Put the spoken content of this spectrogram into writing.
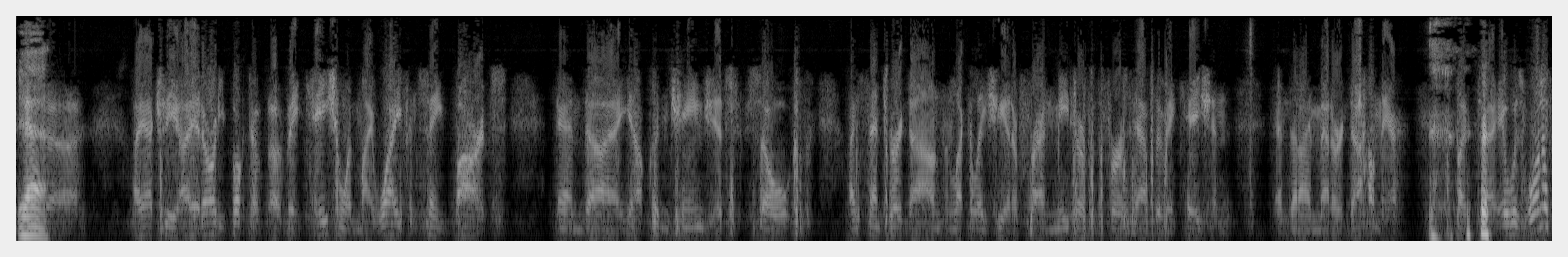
Yeah. And, uh, I actually I had already booked a, a vacation with my wife in St. Bart's, and uh, you know couldn't change it, so I sent her down, and luckily she had a friend meet her for the first half of the vacation, and then I met her down there. But uh, it was worth it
